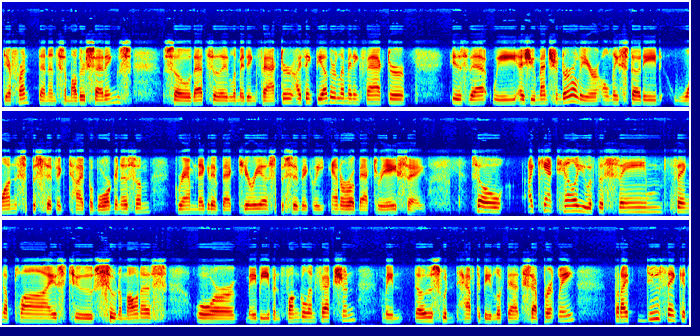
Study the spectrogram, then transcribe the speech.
different than in some other settings. So that's a limiting factor. I think the other limiting factor is that we, as you mentioned earlier, only studied one specific type of organism, gram-negative bacteria, specifically Enterobacteriaceae. So I can't tell you if the same thing applies to Pseudomonas or maybe even fungal infection. I mean, those would have to be looked at separately. But I do think it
